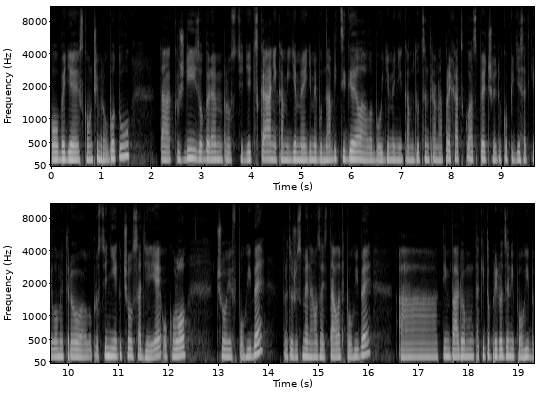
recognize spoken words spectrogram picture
po obede skončím robotu, tak vždy zoberiem proste decka, niekam ideme, ideme buď na bicykel, alebo ideme niekam do centra na prechádzku a späť, čo je dokopy 10 km, alebo proste niečo sa deje okolo, čo je v pohybe, pretože sme naozaj stále v pohybe a tým pádom takýto prirodzený pohyb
